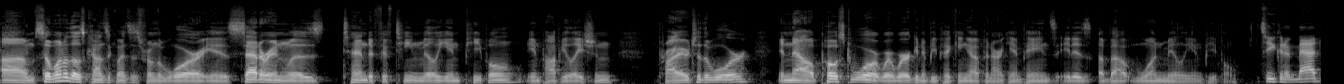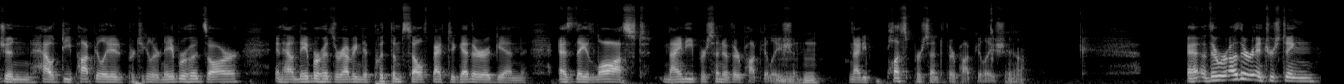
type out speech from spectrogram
Um, so one of those consequences from the war is Satyrine was 10 to 15 million people in population prior to the war, and now post-war, where we're going to be picking up in our campaigns, it is about 1 million people. So you can imagine how depopulated particular neighborhoods are, and how neighborhoods are having to put themselves back together again as they lost 90% of their population. Mm-hmm. 90 plus percent of their population. Yeah. Uh, there were other interesting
